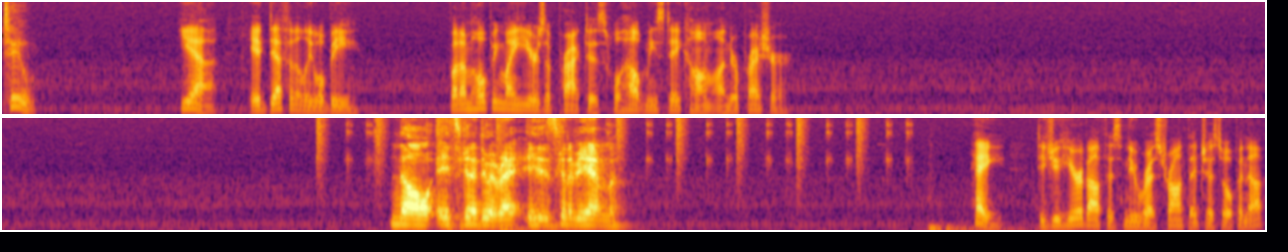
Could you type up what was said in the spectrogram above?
too. Yeah, it definitely will be. But I'm hoping my years of practice will help me stay calm under pressure. No, it's gonna do it, right? It's gonna be him. Hey, did you hear about this new restaurant that just opened up?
